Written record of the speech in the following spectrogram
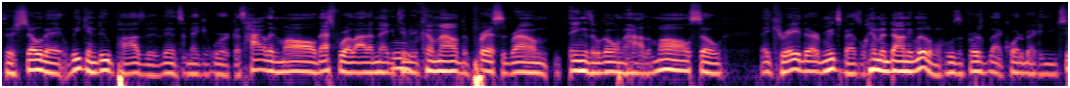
to show that we can do positive events and make it work. Because Highland Mall, that's where a lot of negativity come out, the press around things that were going on at Highland Mall. So they created their music festival. Him and Donnie Little, who was the first black quarterback at UT.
